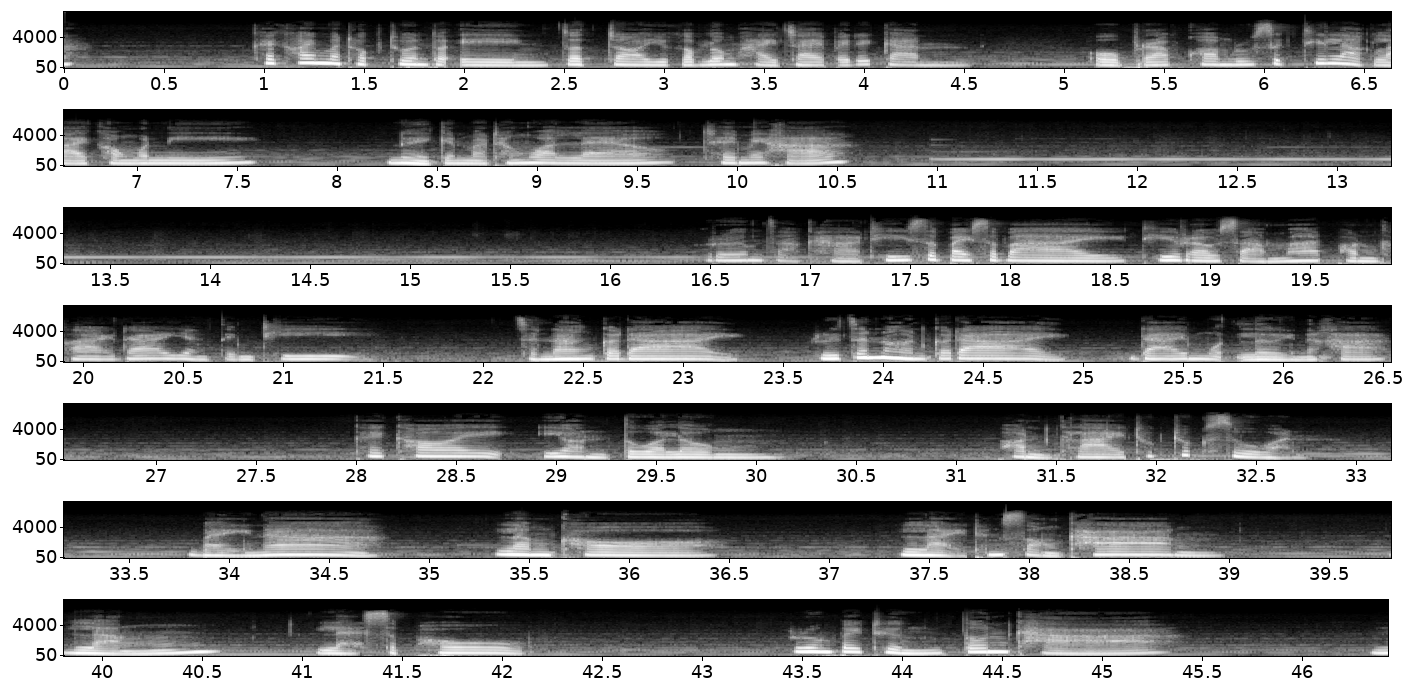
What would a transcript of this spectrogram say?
ค่อยๆ มาทบทวนตัวเอง จดจ่ออยู่กับลมหายใจไปด้วยกัน โอบรับความรู้สึกที่หลากหลายของวันนี้ เหนื่อยกันมาทั้งวันแล้ว ใช่ไหมคะ เริ่มจากหาที่สบายๆ ที่เราสามารถผ่อนคลายได้อย่างเต็มที่ จะนั่งก็ได้ หรือจะนอนก็ได้ ได้หมดเลยนะคะ ค่อยๆ หย่อนตัวลง ผ่อนคลายทุกๆส่วน ใบหน้า ลำคอ ไหล่ทั้งสองข้าง หลัง และสะโพก รวมไปถึงต้นขา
